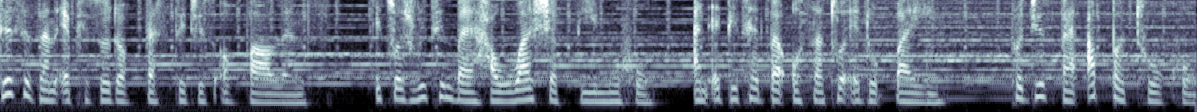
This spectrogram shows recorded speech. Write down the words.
This is an episode of Vestiges of Violence. It was written by Hawa Shafi Nuhu and edited by Osato Edokbayin. Produced by Abba Toko.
